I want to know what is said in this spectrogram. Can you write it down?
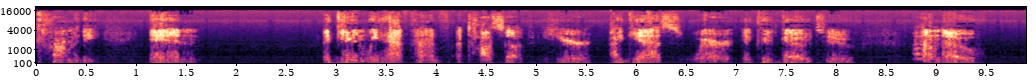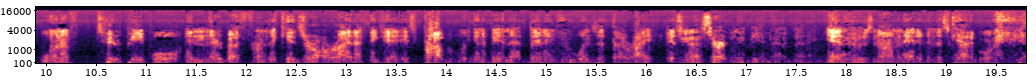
Comedy. And again, we have kind of a toss up here, I guess, where it could go to, I don't know, one of two people, and they're both from The Kids Are All Right. I think it, it's probably going to be Annette Bening who wins it, though, right? It's going to certainly be Annette Bening. Yeah, who's nominated in this category. Yeah.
